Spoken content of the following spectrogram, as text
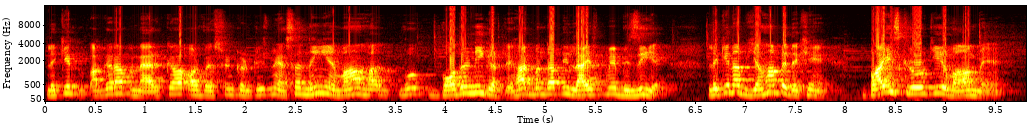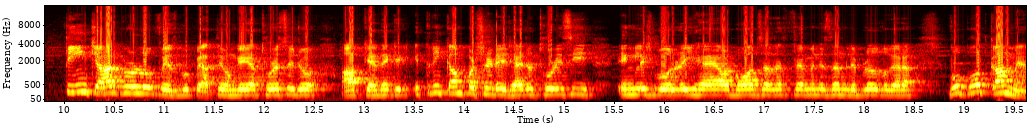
لیکن اگر آپ امریکہ اور ویسٹرن کنٹریز میں ایسا نہیں ہے وہاں وہ بادر نہیں کرتے ہر بندہ اپنی لائف میں بزی ہے لیکن اب یہاں پہ دیکھیں بائیس کروڑ کی عوام میں تین چار کروڑ لوگ فیس بک پہ آتے ہوں گے یا تھوڑے سے جو آپ کہہ دیں کہ اتنی کم پرسنٹیج ہے جو تھوڑی سی انگلش بول رہی ہے اور بہت زیادہ فیمنزم لبرل وغیرہ وہ بہت کم ہے۔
